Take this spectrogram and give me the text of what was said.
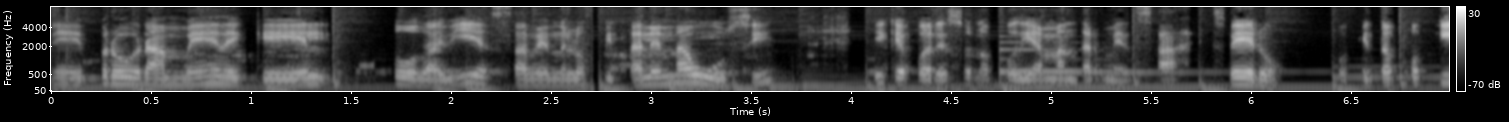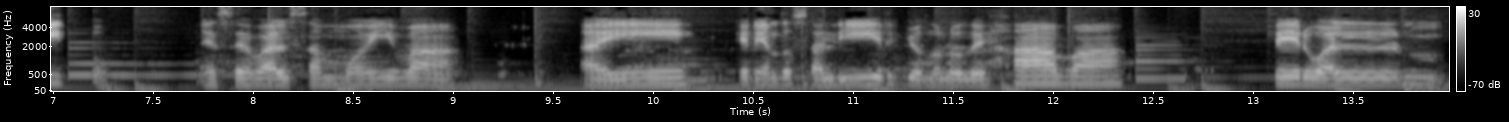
eh, programé de que él todavía estaba en el hospital en la UCI y que por eso no podía mandar mensajes. Pero poquito a poquito ese bálsamo iba ahí queriendo salir, yo no lo dejaba, pero al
